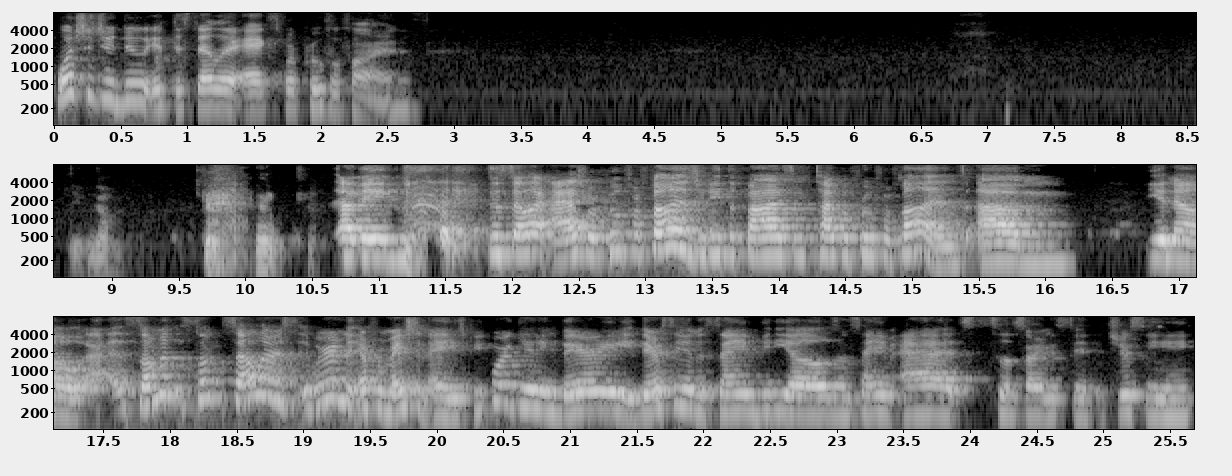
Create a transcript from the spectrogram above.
what should you do if the seller asks for proof of funds? You can go. I mean, the seller asks for proof of funds. You need to find some type of proof of funds. Um, you know, some of some sellers, we're in the information age. People are getting very, they're seeing the same videos and same ads to a certain extent that you're seeing.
